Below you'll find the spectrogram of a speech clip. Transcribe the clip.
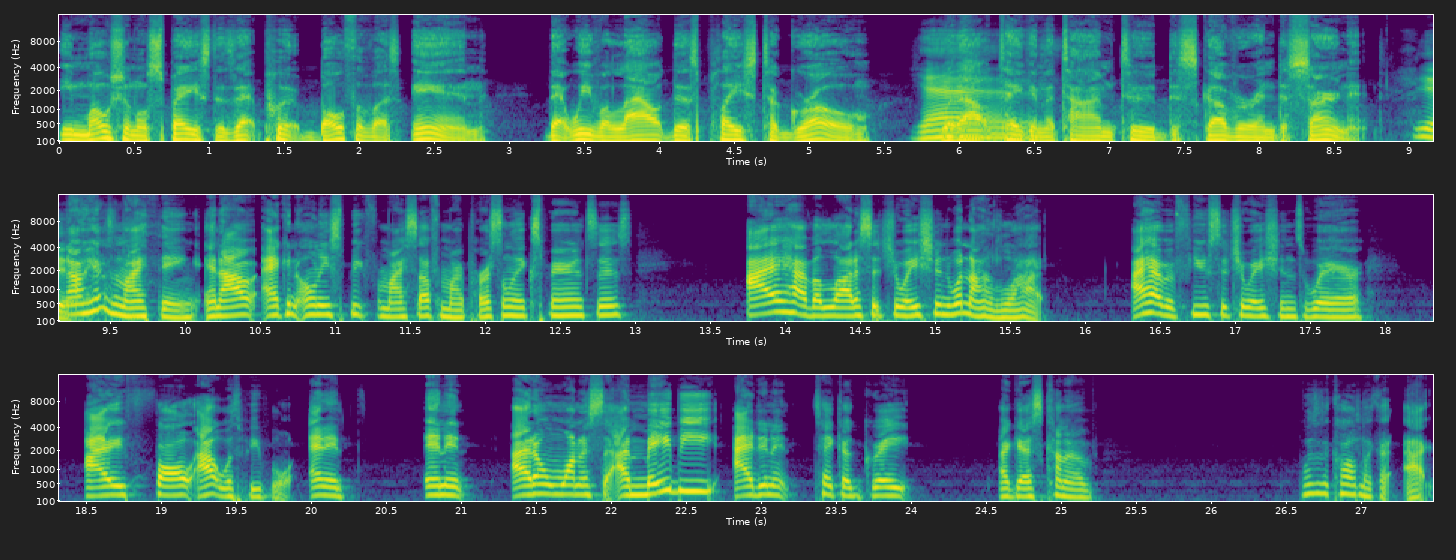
emotional space does that put both of us in that we've allowed this place to grow without taking the time to discover and discern it? Yeah. Now here's my thing, and I I can only speak for myself and my personal experiences. I have a lot of situations, well not a lot. I have a few situations where I fall out with people and it and it I don't want to say I maybe I didn't take a great I guess kind of what's it called like a act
